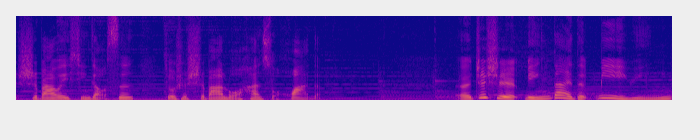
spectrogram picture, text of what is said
十八位行脚僧就是十八罗汉所化的。呃，这是明代的密云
